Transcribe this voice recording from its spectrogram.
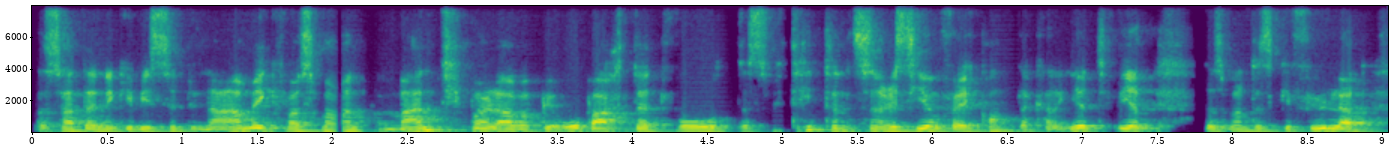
Das hat eine gewisse Dynamik, was man manchmal aber beobachtet, wo das mit Internationalisierung vielleicht konterkariert wird, dass man das Gefühl hat,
